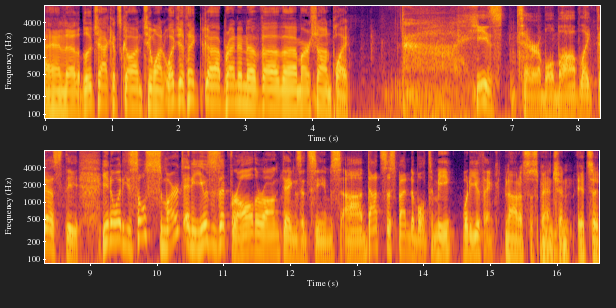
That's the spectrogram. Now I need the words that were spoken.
And uh, the Blue Jackets go on 2 1. What do you think, uh, Brendan, of uh, the Marchand play? He's terrible, Bob. Like this, the you know what? He's so smart, and he uses it for all the wrong things. It seems uh, that's suspendable to me. What do you think? Not a suspension. It's a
